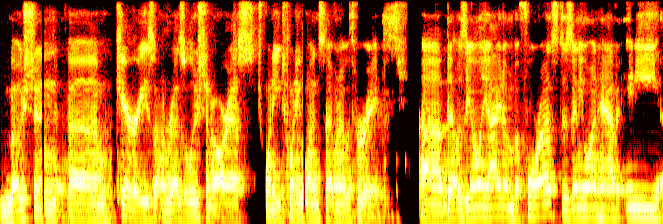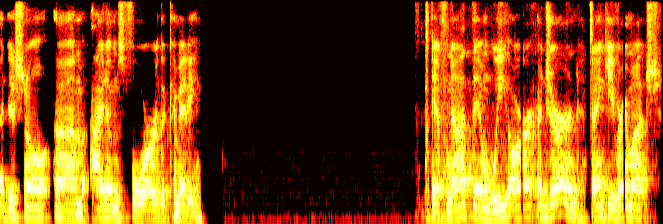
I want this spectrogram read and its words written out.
motion um, carries on resolution RS 2021-703. Uh, That was the only item before us. Does anyone have any additional um, items for the committee? If not, then we are adjourned. Thank you very much.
